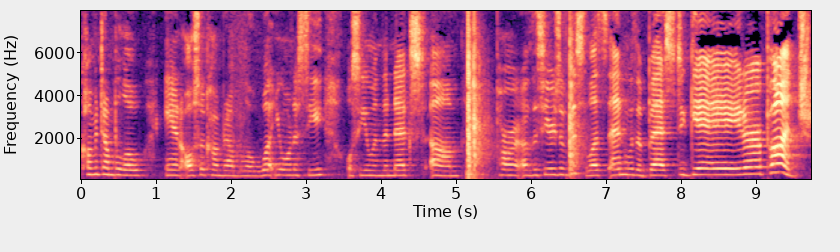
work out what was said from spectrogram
comment down below and also comment down below what you want to see. We'll see you in the next um, part of the series of this. Let's end with a best Bestigator Punch.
